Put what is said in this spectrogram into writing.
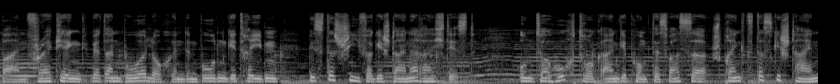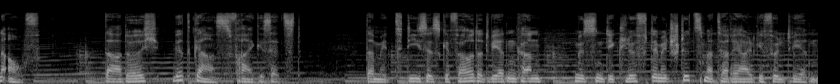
Beim Fracking wird ein Bohrloch in den Boden getrieben, bis das Schiefergestein erreicht ist. Unter Hochdruck eingepumptes Wasser sprengt das Gestein auf. Dadurch wird Gas freigesetzt. Damit dieses gefördert werden kann, müssen die Klüfte mit Stützmaterial gefüllt werden.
